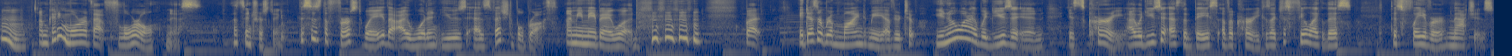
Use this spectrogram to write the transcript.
Hmm, I'm getting more of that floralness. That's interesting. This is the first whey that I wouldn't use as vegetable broth. I mean, maybe I would, but it doesn't remind me of your tip. You know what I would use it in? It's curry. I would use it as the base of a curry because I just feel like this, this flavor matches.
